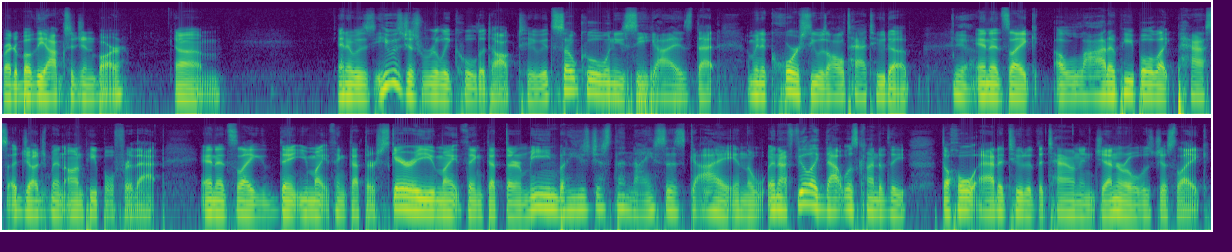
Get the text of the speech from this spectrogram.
right above the Oxygen Bar. Um, and it was he was just really cool to talk to. It's so cool when you see guys that I mean, of course he was all tattooed up, Yeah. And it's like a lot of people like pass a judgment on people for that. And it's like that you might think that they're scary, you might think that they're mean, but he's just the nicest guy in the and I feel like that was kind of the the whole attitude of the town in general was just like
